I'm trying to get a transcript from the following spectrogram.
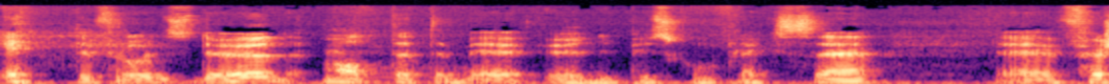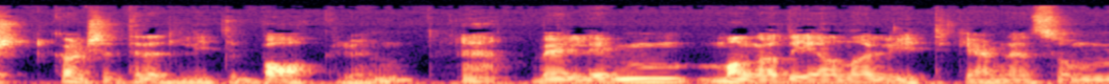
etter Freuds død at dette med Ødipus-komplekset eh, først kanskje tredde litt i bakgrunnen. Ja. Veldig mange av de analytikerne som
